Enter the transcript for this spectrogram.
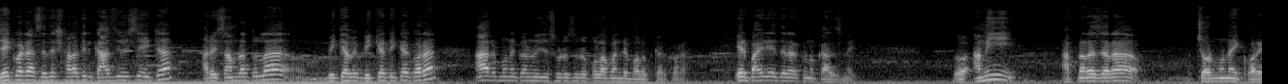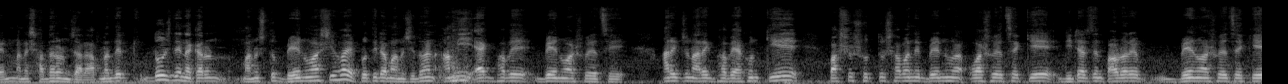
যে কয়টা আছে, এদের সারাদিন কাজই হয়েছে এইটা আর ওই চামড়া তোলা ভিক্ষা ভিক্ষা টিকা করা, আর মনে করেন ওই যে ছোটো ছোটো পোলা পান্ডে বলৎকার করা। এর বাইরে এদের আর কোনো কাজ নাই। তো আমি, আপনারা যারা চর্মনাই করেন মানে সাধারণ যারা। আপনাদের দোষ দেয় না, কারণ মানুষ তো ব্রেন ওয়াশই হয়, প্রতিটা মানুষই। ধরেন আমি একভাবে ব্রেন ওয়াশ হয়েছে, আরেকজন আরেকভাবে। এখন কে পাঁচশো সত্তর সাবানে ব্রেন ওয়াশ হয়েছে, কে ডিটারজেন্ট পাউডারে ব্রেন ওয়াশ হয়েছে, কে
